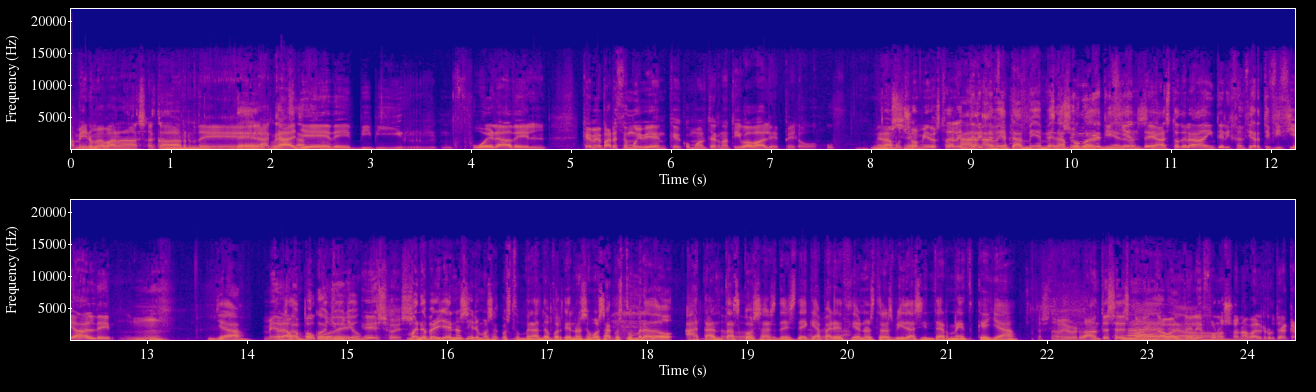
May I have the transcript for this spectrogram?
A mí no me van a sacar Mm, de, de la rechazo. calle, de vivir fuera del... Que me parece muy bien, que como alternativa vale, pero uf, me No da sé. mucho miedo. Esto de la A- a mí inteligencia... también me es da que un soy poco muy de miedo, reticente sí. a esto de la inteligencia artificial, de... mm, Ya, Me nos da un un poco poco de- eso es. Bueno, pero ya nos iremos acostumbrando porque nos hemos acostumbrado a tantas cosas desde Es que verdad. apareció en nuestras vidas internet que ya... Eso también es verdad. Antes se desconectaba Claro. el teléfono, sonaba el router... que-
